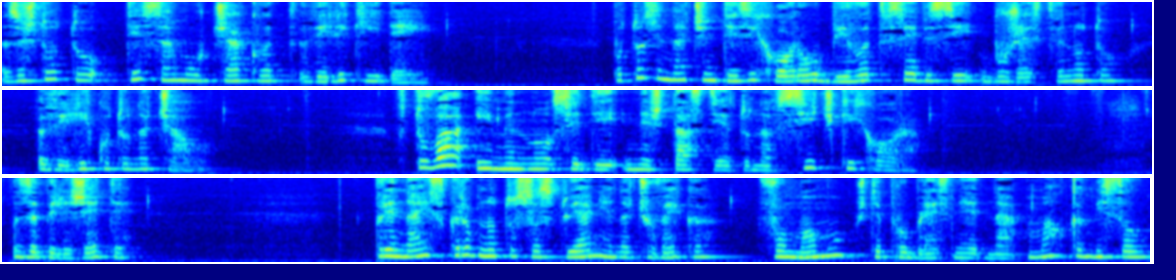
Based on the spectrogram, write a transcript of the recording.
защото те само очакват велики идеи. По този начин тези хора убиват в себе си божественото, великото начало. В това именно седи нещастието на всички хора. Забележете, при най-скръбното състояние на човека в ума му ще проблесне една малка мисъл,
